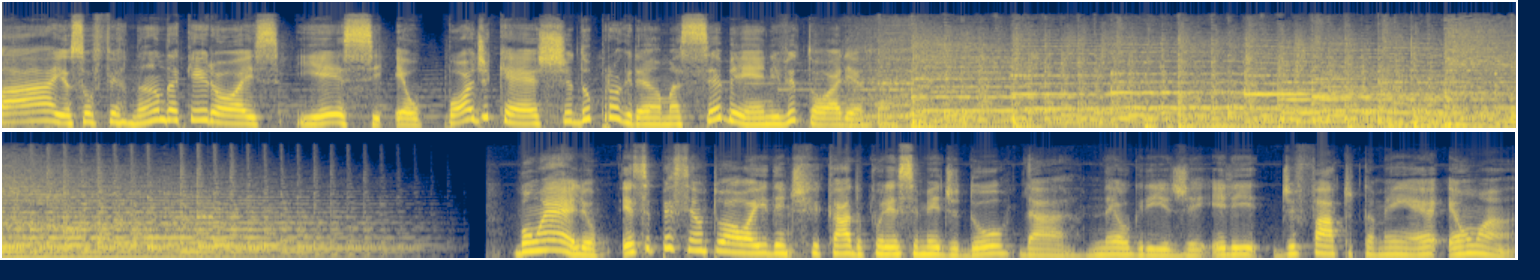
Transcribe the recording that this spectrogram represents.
Olá, eu sou Fernanda Queiroz e esse é o podcast do programa CBN Vitória. Bom, Hélio, esse percentual aí identificado por esse medidor da Neogrid, ele de fato também é, é uma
